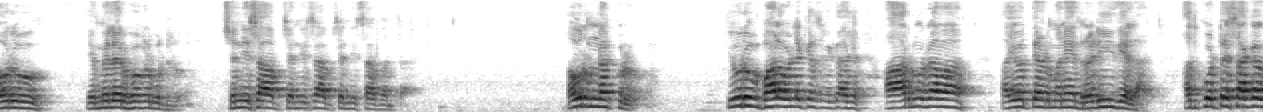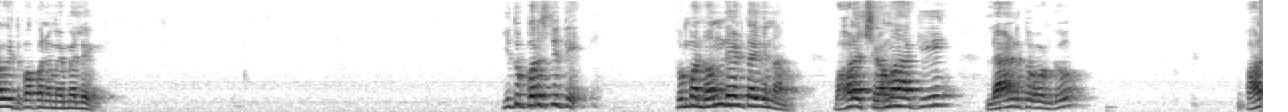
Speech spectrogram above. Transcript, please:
ಅವರು ಎಂ ಎಲ್ ಎರು ಹೋಗ್ಬಿಟ್ರು. ಚನ್ನಿ ಸಾಬ್ ಚನ್ನಿ ಸಾಬ್ ಚನ್ನಿ ಸಾಬ್ ಅಂತ. ಅವರು ನಕ್ಕರು ಇವರು ಭಾಳ ಒಳ್ಳೆ ಕೆಲಸ ಆ ಆರುನೂರ ಐವತ್ತೆರಡು ಮನೆ ರೆಡಿ ಇದೆಯಲ್ಲ, ಅದು ಕೊಟ್ಟರೆ ಸಾಕಾಗೋಗಿತ್ತು ಪಾಪ ನಮ್ಮ ಎಂ ಎಲ್ ಎಗೆ ಇದು ಪರಿಸ್ಥಿತಿ. ತುಂಬ ನೊಂದು ಹೇಳ್ತಾ ಇದ್ದೀನಿ ನಾನು. ಬಹಳ ಶ್ರಮ ಹಾಕಿ ಲ್ಯಾಂಡ್ ತಗೊಂಡು, ಬಹಳ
